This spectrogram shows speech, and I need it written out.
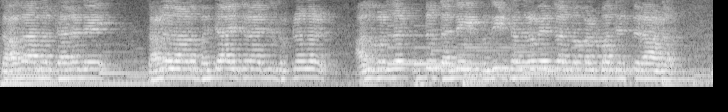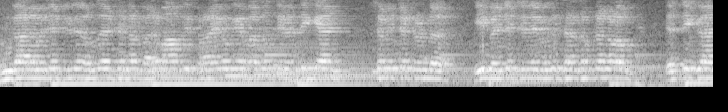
സാധാരണക്കാരന്റെ തണലാണ് പഞ്ചായത്ത് രാജ് സ്വപ്നങ്ങൾ അതുകൊണ്ട് തന്നെ ഈ പ്രതീക്ഷ നിറവേറ്റാൻ നമ്മൾ ബാധ്യസ്ഥരാണ്. മുൻകാല ബജറ്റിലെ നിർദ്ദേശങ്ങൾ പരമാവധി പ്രായോഗിക ബന്ധത്തിൽ എത്തിക്കാൻ ശ്രമിച്ചിട്ടുണ്ട്. ഈ ബജറ്റിലെ വികസന സ്വപ്നങ്ങളും എത്തിക്കാൻ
